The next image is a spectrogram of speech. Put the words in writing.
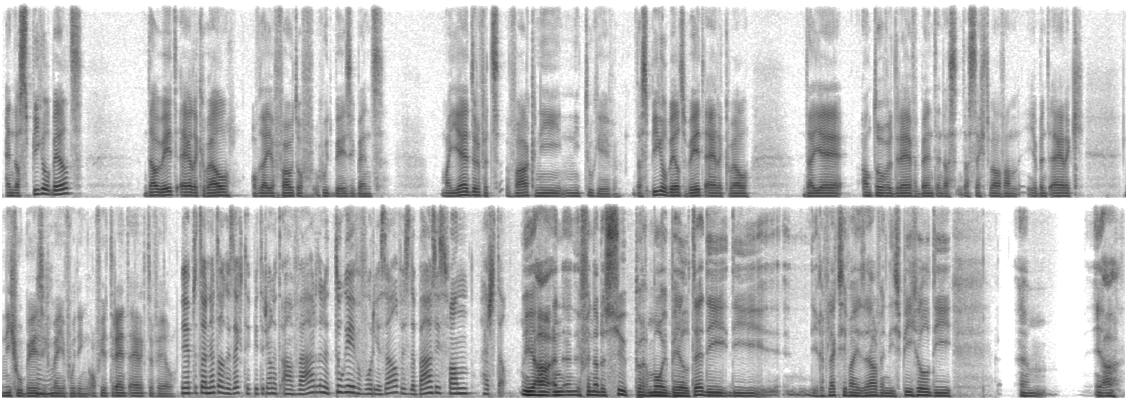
En dat spiegelbeeld, dat weet eigenlijk wel of dat je fout of goed bezig bent. Maar jij durft het vaak niet, niet toegeven. Dat spiegelbeeld weet eigenlijk wel dat jij aan het overdrijven bent. En dat, dat zegt wel van, je bent eigenlijk niet goed bezig mhm. met je voeding. Of je traint eigenlijk te veel. Je hebt het daarnet al gezegd, Pieter-Jan. Het aanvaarden, het toegeven voor jezelf is de basis van herstel. Ja, en, en ik vind dat een super mooi beeld. Hè? Die, die, die reflectie van jezelf en die spiegel die, ehm, ja,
